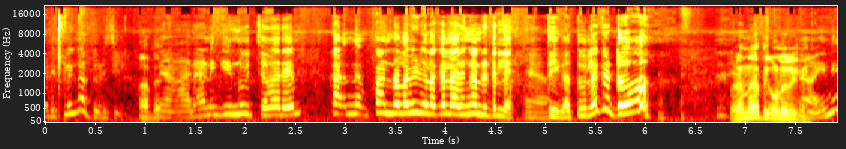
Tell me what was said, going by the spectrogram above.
അടുപ്പിലും കത്തുപിടിച്ച് അതെ. ഞാനാണെങ്കി ഇന്ന് ഉച്ച വരെയും പണ്ടുള്ള വീഡിയോകളൊക്കെ എല്ലാരും കണ്ടിട്ടില്ലേ? തീ കത്തൂല കേട്ടോ. ഇവിടെ നിന്ന് എത്തിക്കോളൂ ഇനി? ഇനി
